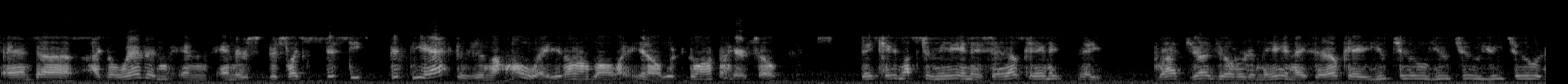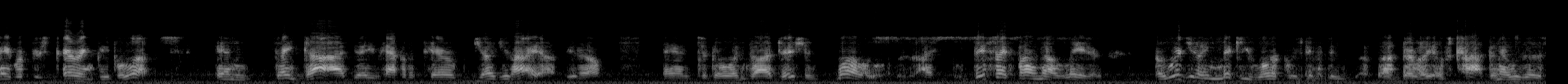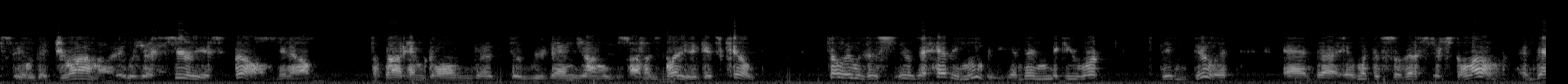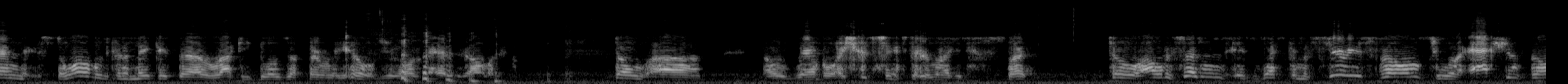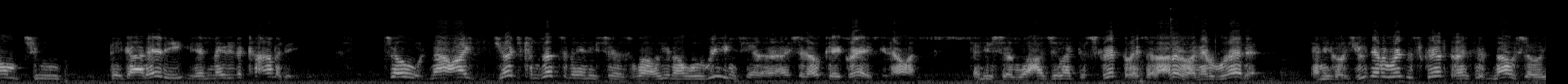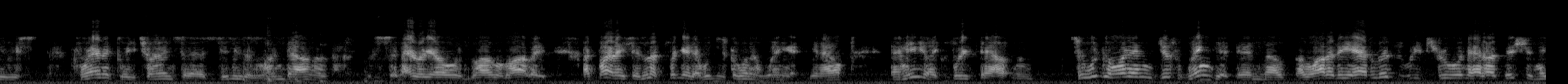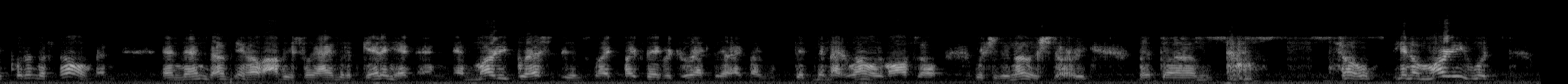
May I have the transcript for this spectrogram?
and uh, I go in and, and and there's there's like 50, 50 actors in the hallway, you know. I'm going, well, you know, what's going on here? So they came up to me and they said, okay, and they, they brought Judge over to me and they said, okay, you two, you two, you two, and they were just pairing people up. And thank God they happened to pair Judge and I up, you know, and to go into audition. Well, I, this I found out later. Originally, Mickey Rourke was going to do uh, Beverly Hills Cop, and it was a it was a drama. It was a serious film, you know, about him going to, to revenge on his on his buddy that gets killed. So it was a it was a heavy movie, and then Mickey Rourke didn't do it, and uh, it went to Sylvester Stallone. And then Stallone was going to make it uh, Rocky blows up Beverly Hills, you know, and had it all. So, uh, or Rambo, I should say, instead of Rocky. But all of a sudden, it went from a serious film to an action film to they got Eddie and made it a comedy. So now I judge comes up to me and he says, "Well, you know, we're reading together." I said, "Okay, great," you know. And, and he said, "Well, how'd you like the script?" And I said, "I don't know. I never read it." And he goes, "You never read the script?" And I said, "No." So he was frantically trying to give me the rundown of the scenario and blah blah blah. I, finally said, "Look, forget it. We're just going to wing it," you know. And he like freaked out and. So we're going and just winged it, and uh, a lot of the ad libs we threw in that audition, they put in the film, and and then uh, you know obviously I ended up getting it, and and Marty Brest is like my favorite director. I, I did Midnight Run with him also, which is another story. But um, so you know Marty would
